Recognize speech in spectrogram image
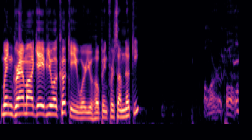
When grandma gave you a cookie, were you hoping for some nookie? Horrible.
